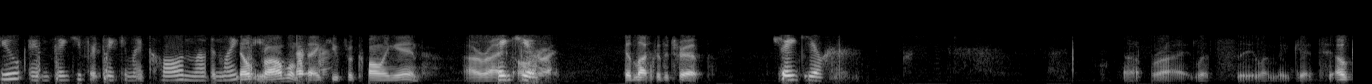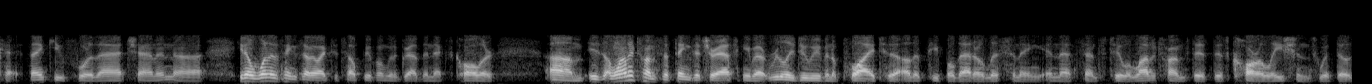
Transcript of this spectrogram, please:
you and thank you for taking my call and love and light no to you. problem. Thank you for calling in. All right. Thank you. All right. Good luck with the trip. Thank you. All right. Let's see. Let me get to. Okay. Thank you for that, Shannon. Uh, you know, one of the things that I like to tell people, I'm going to grab the next caller, um, is a lot of times the things that you're asking about really do even apply to other people that are listening in that sense too. A lot of times there's, there's correlations with those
